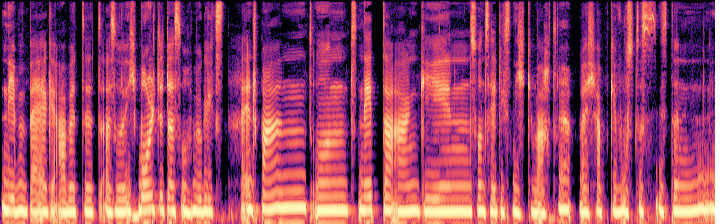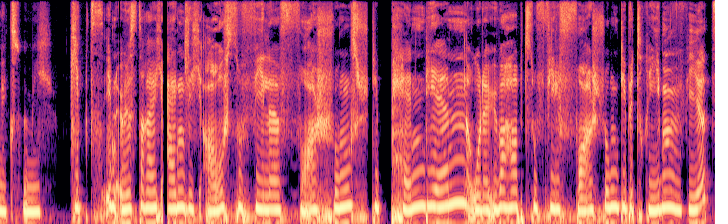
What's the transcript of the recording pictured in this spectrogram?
nebenbei gearbeitet. Also ich wollte das auch möglichst entspannt und netter angehen, sonst hätte ich es nicht gemacht. Ja. Weil ich habe gewusst, das ist dann nichts für mich. Gibt's in Österreich eigentlich auch so viele Forschungsstipendien oder überhaupt so viel Forschung, die betrieben wird?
